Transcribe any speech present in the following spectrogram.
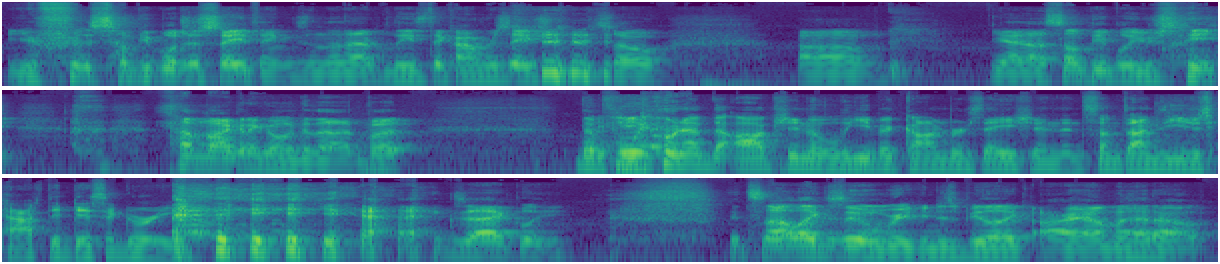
you're some people just say things and then that leads to conversation. so, um, yeah, that's some people usually. I'm not gonna go into that, but the if point... you don't have the option to leave a conversation, then sometimes you just have to disagree. yeah, exactly. It's not like Zoom where you can just be like, "All right, I'm gonna head out."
